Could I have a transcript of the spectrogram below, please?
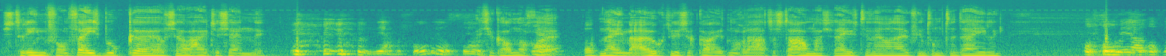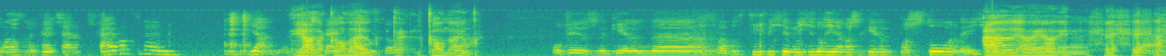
stream van Facebook eh, of zo uit te zenden. ja, bijvoorbeeld. Ja. Dus je kan nog Ja. eh, opnemen ook. Dus dan kan je het nog laten staan als je het eventueel leuk vindt om te delen. Of ook of, de of, mogelijkheid zijn om Skype op te nemen. Ja, Ja, dat kan ook. Dat kan Ja. ook. Of weer eens een keer een, eh, een grappig typetje, weet je nog? Jij was een keer een pastoor, weet je. Ah, ja, ja. Eh, ja.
